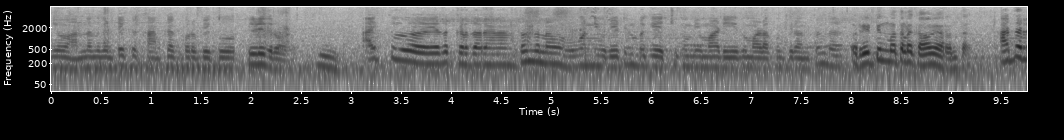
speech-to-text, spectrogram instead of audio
ನೀವು ಹನ್ನೊಂದು ಗಂಟೆಗೆ ಕಾನ್ಕಾಕ್ ಬರಬೇಕು ಹೇಳಿದ್ರು ಅವರು. ಆಯ್ತು ಎದಕ್ಕೆ ಕರ್ದಾರ ಅಂತಂದು ನಾವು ಹೋಗೋಣ ನೀವು ರೇಟಿನ ಬಗ್ಗೆ ಹೆಚ್ಚು ಕಮ್ಮಿ ಮಾಡಿ ಇದು ಮಾಡಕ್ ಕುಂತೀರ ಅಂತಂದು. ರೇಟಿನ ಮಾತಾಡಕ್ಕೆ ಅವ ಯಾರಂತ ಅದರ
